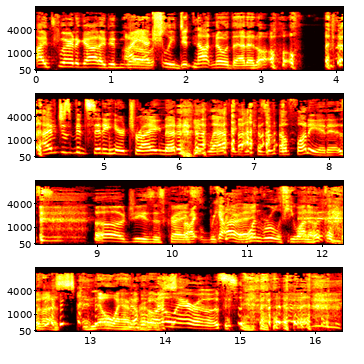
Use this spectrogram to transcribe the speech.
I swear to God, I didn't know. I actually did not know that at all. I've just been sitting here trying not to keep laughing because of how funny it is. Oh Jesus Christ! All right, we got All right. one rule if you want to hook up with us. No arrows. No arrows.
